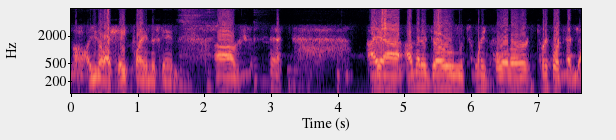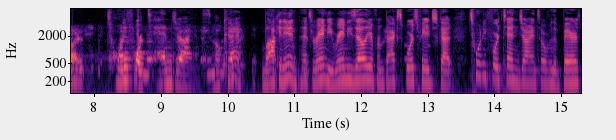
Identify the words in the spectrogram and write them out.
Oh, you know I hate playing this game. Um, I uh, I'm gonna go 24 24-10 Giants. 24-10 Giants. Okay. Lock it in. That's Randy. Randy Zelia from Back Sports Page got 24-10 Giants over the Bears.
